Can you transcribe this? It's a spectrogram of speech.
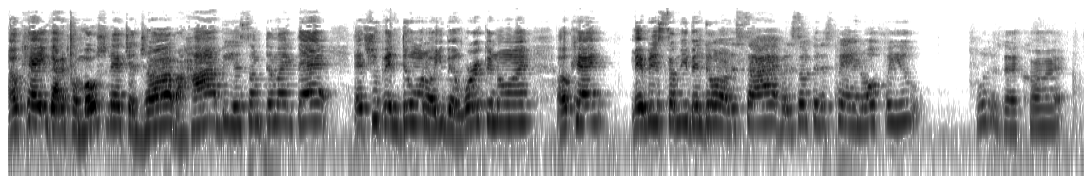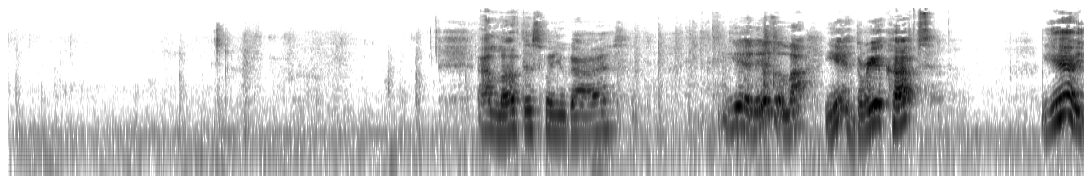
Okay, you got a promotion at your job, a hobby or something like that that you've been doing or you've been working on. Okay, maybe it's something you've been doing on the side, but it's something that's paying off for you. What is that card? I love this for you guys. Yeah, there's a lot. Yeah, three of cups. Yeah,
